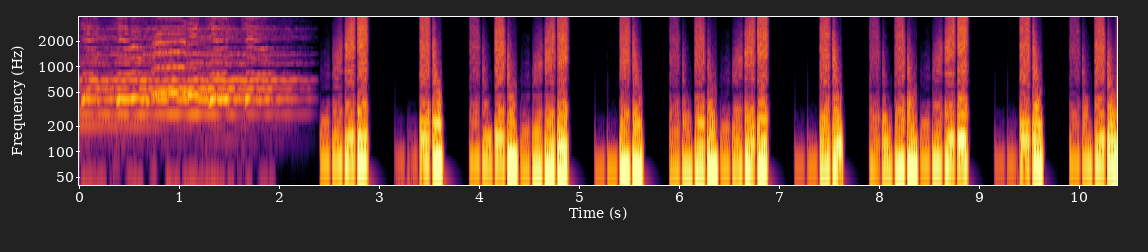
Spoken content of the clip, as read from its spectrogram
do do.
